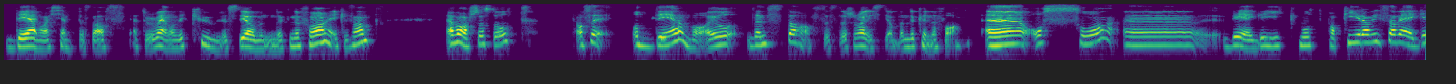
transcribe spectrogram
Det var kjempestas. Jeg tror det var en av de kuleste jobbene du kunne få. ikke sant? Jeg var så stolt. Altså, og det var jo den staseste journalistjobben du kunne få. Eh, og så eh, VG gikk mot papiravisa VG,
